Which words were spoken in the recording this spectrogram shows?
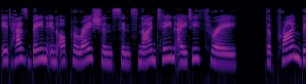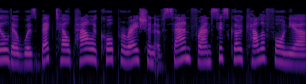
It has been in operation since 1983. The prime builder was Bechtel Power Corporation of San Francisco, California.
